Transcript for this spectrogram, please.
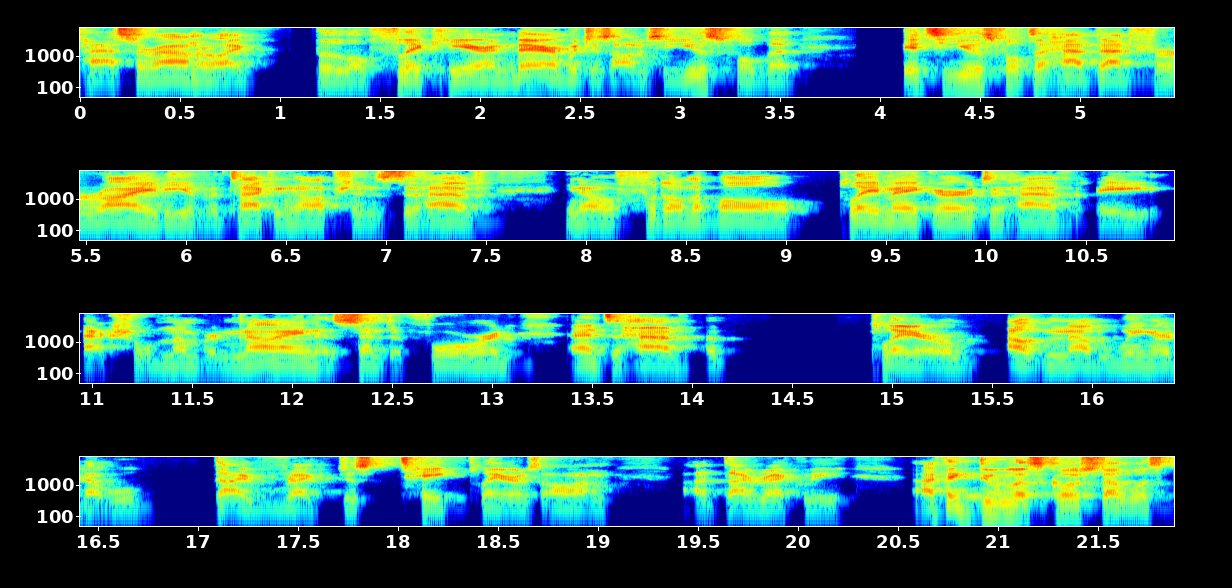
pass around or like put a little flick here and there, which is obviously useful. But it's useful to have that variety of attacking options. To have you know foot on the ball playmaker, to have a actual number nine, a center forward, and to have a player or out and out winger that will direct just take players on uh, directly. I think Douglas Costa was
